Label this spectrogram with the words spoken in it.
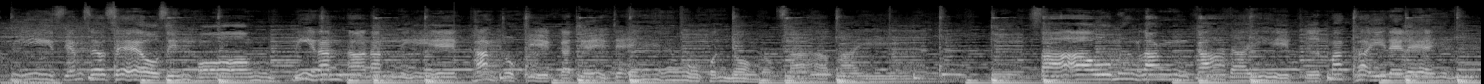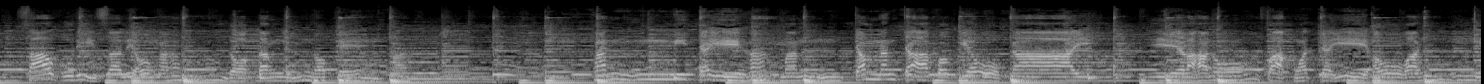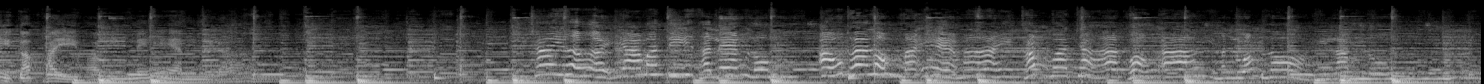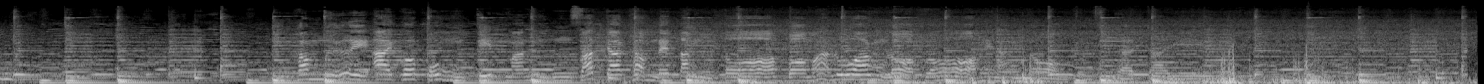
ดนี้เสียงเซลเซลสินหอง นี่นั่นอานั่นนี่ทางทุกที่กะเจเจ้วคนย่องดอกสาไป สาวเมืองลังกาใดเกิดมาใครได้แลเห็นสาวผู้ดีสะเลียวงามดอกดังหินนอกแก้มพันพันมีใจหักมันจำนั้นจากบอเกี่ยวกายลาโนฝากหัวใจเอาไว้ กับไทยพมินแน่นได้ชายเอ่ยอย่ามาตีทะเลงลม เอาคาลมมาแอ่ไม้คำว่าจาของอายมันลวงล่อให้ลำลงคำมืออายก็ปุ่งติดมัน สัจจะคำได้ตั้งต่อบ่มาลวงหลอกล่อ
